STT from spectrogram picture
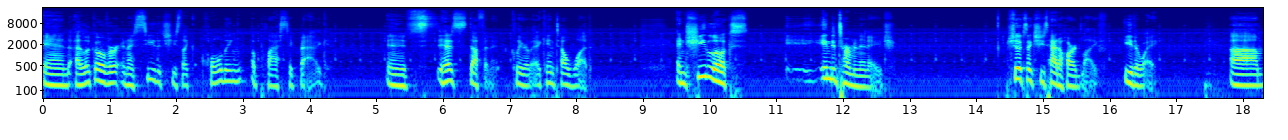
And I look over and I see that she's like holding a plastic bag. And it's, it has stuff in it, clearly. I can't tell what. And she looks indeterminate age. She looks like she's had a hard life, either way. Um,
